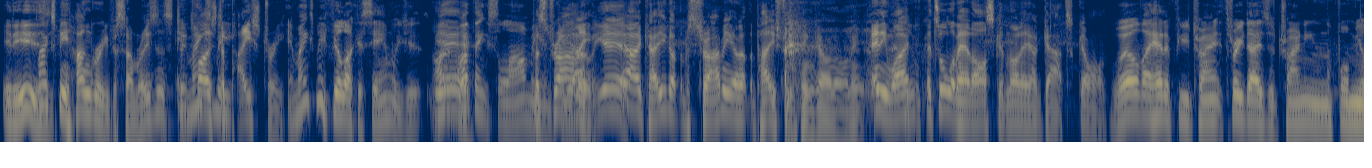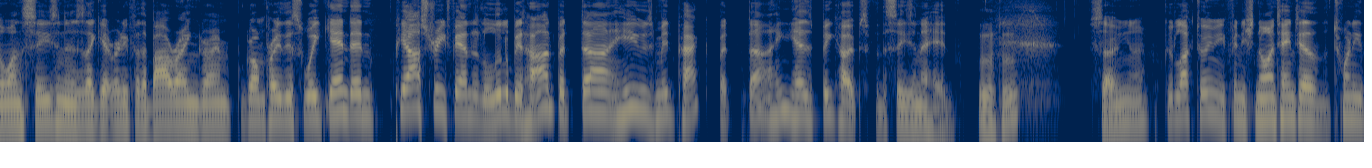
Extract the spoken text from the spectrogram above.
It is. It Makes me hungry for some reason. It's too It close me- to pastry. It makes me feel like a sandwich. It- I, Yeah. I think salami. and Pastrami. Piastri- Yeah. okay, you got the pastrami, I got the pastry thing going on here. Anyway, it's all about Oscar, not our guts. Go on. Well, they had a few train, three days of training in the Formula One season as they get ready for the Bahrain Grand, Grand Prix this weekend. And Piastri found it a little bit hard, but uh, he was mid pack. But uh, he has big hopes for the season ahead. Mm-hmm. So you know, good luck to him. He finished 19th out of the 20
